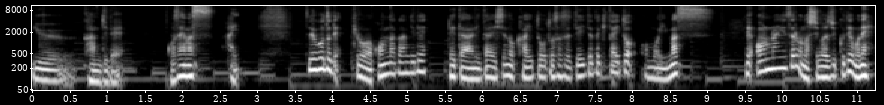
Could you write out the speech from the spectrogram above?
いう感じでございます。はい。ということで、今日はこんな感じで、レターに対しての回答とさせていただきたいと思います。で、オンラインサロンの芝塾でもね、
